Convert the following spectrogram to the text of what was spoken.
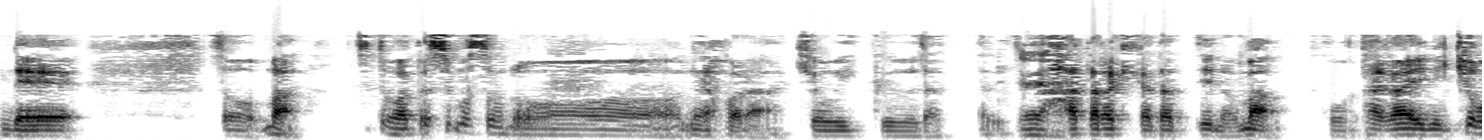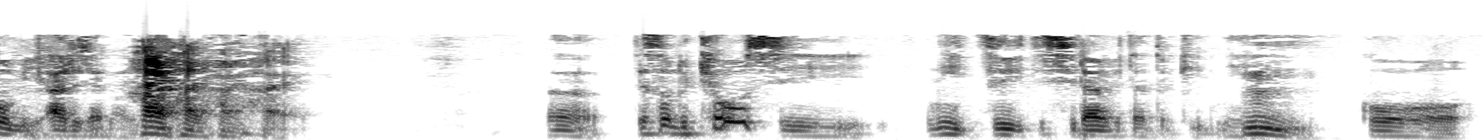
で、そう、まあ、ちょっと私もその、ね、ほら、教育だったり働き方っていうのは、まあ、こう、互いに興味あるじゃないですか。はいはいはいはい。うん。で、その教師について調べたときに、うん。こう、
